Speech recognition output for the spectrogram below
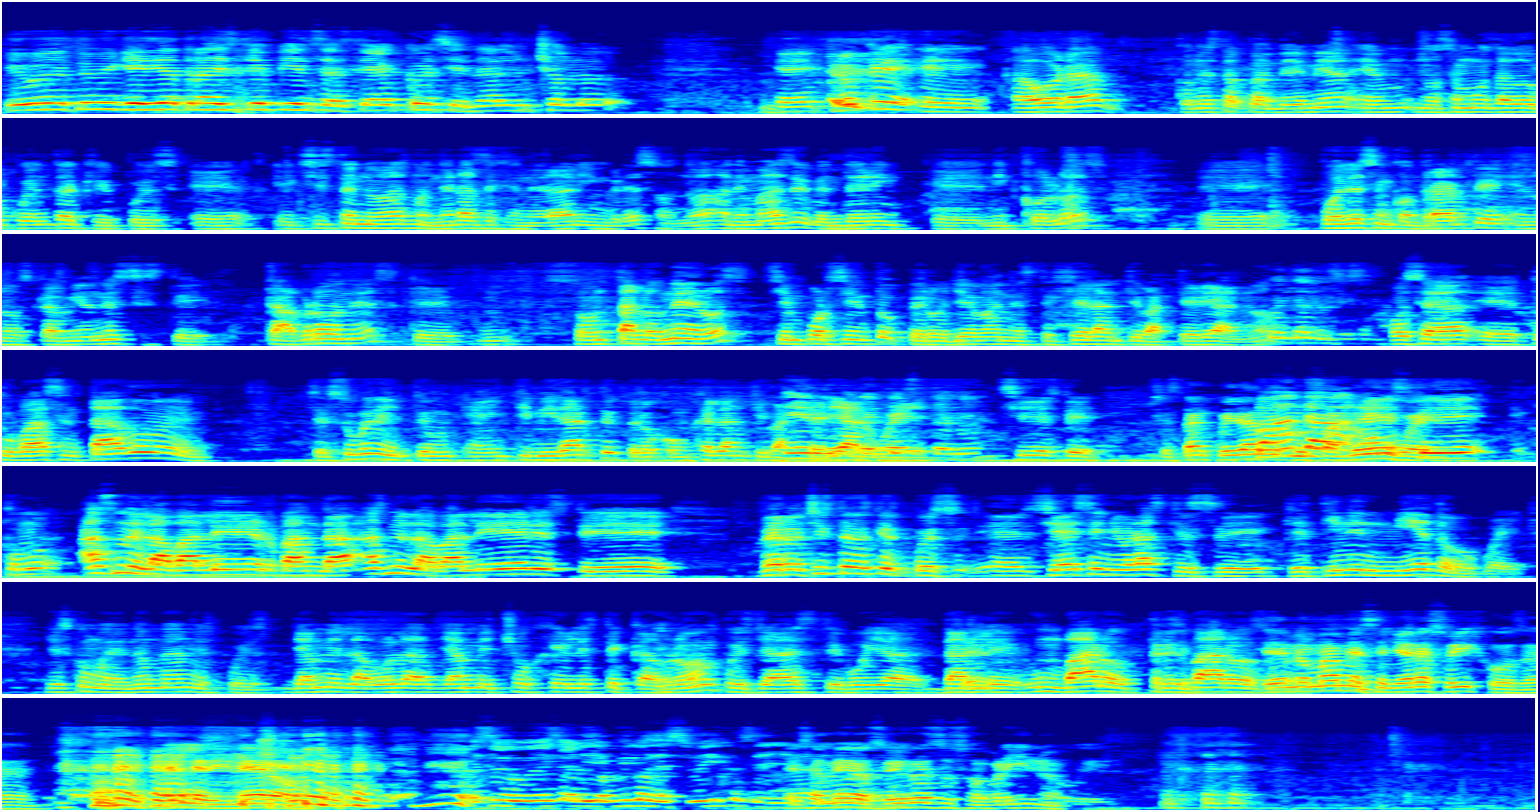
Y bueno, tú, mi querido, otra vez, ¿qué piensas? ¿Te ha coaccionado un cholo? Eh, creo que eh, ahora con esta pandemia hem- nos hemos dado cuenta que pues eh, existen nuevas maneras de generar ingresos, ¿no? Además de vender en- eh, Nicolos, eh, puedes encontrarte en los camiones este, cabrones que son taloneros 100%, pero llevan este gel antibacterial, ¿no? Cuéntanos eso. O sea, eh, tú vas sentado, eh, se suben a inti- a intimidarte, pero con gel antibacterial, güey. ¿no? Sí, este, Se están cuidando banda, tu salud, güey. este, como, házmela valer, banda, házmela valer, este, pero el chiste es que, pues, eh, si hay señoras que se, que tienen miedo, güey, y es como de, no mames, pues, ya me lavó la, ya me echó gel este cabrón, pues ya, este, voy a darle un varo, tres varos, Sí, no mames, señora, es su hijo, o sea, denle dinero. Es el amigo de su hijo, se llama. Es amigo, su hijo es su sobrino, güey.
